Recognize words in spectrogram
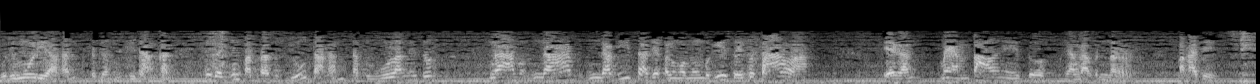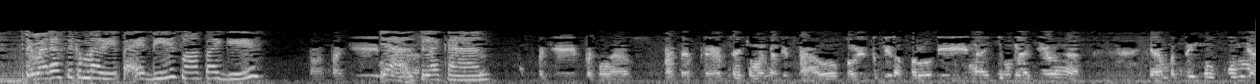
Budi Mulia kan sedang disidangkan. Itu gajinya 400 juta kan satu bulan itu. Nggak nggak nggak bisa dia kalau ngomong begitu itu salah. Ya kan? Mentalnya itu yang nggak benar. Makasih. Terima kasih kembali Pak Edi. Selamat pagi. Selamat pagi. Ya silakan. Bagi pendengar Pak saya cuma kasih tahu kalau itu tidak perlu dinaikin gaji lah. Yang penting hukumnya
